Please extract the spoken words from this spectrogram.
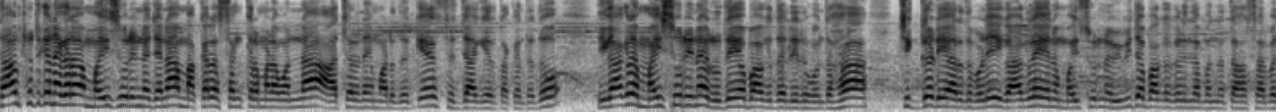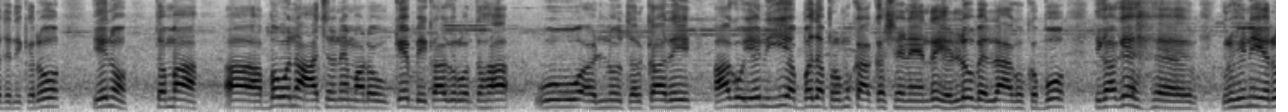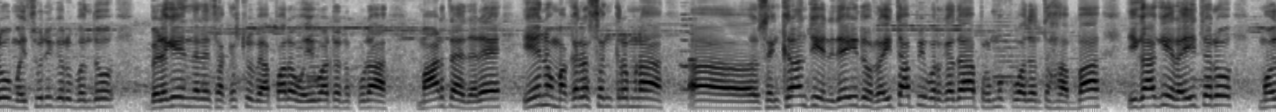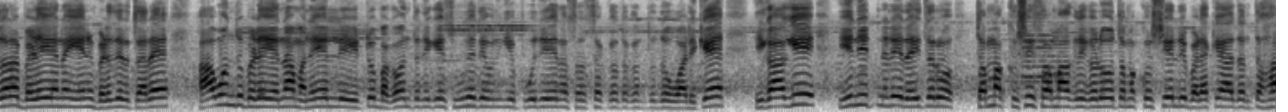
ಸಾಂಸ್ಕೃತಿಕ ನಗರ ಮೈಸೂರಿನ ಜನ ಮಕರ ಸಂಕ್ರಮಣವನ್ನು ಆಚರಣೆ ಮಾಡೋದಕ್ಕೆ ಸಜ್ಜಾಗಿರ್ತಕ್ಕಂಥದ್ದು. ಈಗಾಗಲೇ ಮೈಸೂರಿನ ಹೃದಯ ಭಾಗದಲ್ಲಿರುವಂತಹ ಚಿಕ್ಕಗಡಿಯಾರದ ಬಳಿ ಈಗಾಗಲೇ ಏನು ಮೈಸೂರಿನ ವಿವಿಧ ಭಾಗಗಳಿಂದ ಬಂದಂತಹ ಸಾರ್ವಜನಿಕರು ಏನು ತಮ್ಮ ಹಬ್ಬವನ್ನು ಆಚರಣೆ ಮಾಡೋಕ್ಕೆ ಬೇಕಾಗಿರುವಂತಹ ಹೂವು, ಹಣ್ಣು, ತರಕಾರಿ ಹಾಗೂ ಏನು ಈ ಹಬ್ಬದ ಪ್ರಮುಖ ಆಕರ್ಷಣೆ ಅಂದರೆ ಎಳ್ಳು, ಬೆಲ್ಲ ಹಾಗೂ ಕಬ್ಬು. ಹೀಗಾಗಿ ಗೃಹಿಣಿಯರು ಮೈಸೂರಿಗರು ಬಂದು ಬೆಳಗ್ಗೆಯಿಂದಲೇ ಸಾಕಷ್ಟು ವ್ಯಾಪಾರ ವಹಿವಾಟನ್ನು ಕೂಡ ಮಾಡ್ತಾ ಇದ್ದಾರೆ. ಏನು ಮಕರ ಸಂಕ್ರಮಣ ಸಂಕ್ರಾಂತಿ ಏನಿದೆ? ಇದು ರೈತಾಪಿ ವರ್ಗದ ಪ್ರಮುಖವಾದಂತಹ ಹಬ್ಬ. ಹೀಗಾಗಿ ರೈತರು ಮೊದಲ ಬೆಳೆಯನ್ನು ಏನು ಬೆಳೆದಿರ್ತಾರೆ? ಆ ಒಂದು ಬೆಳೆಯನ್ನು ಮನೆಯಲ್ಲಿ ಇಟ್ಟು ಭಗವಂತನಿಗೆ ಸೂರ್ಯದೇವನಿಗೆ ಪೂಜೆಯನ್ನು ಸಲ್ಲಿಸತಕ್ಕಂಥದ್ದು ವಾಡಿಕೆ. ಹೀಗಾಗಿ ಈ ನಿಟ್ಟಿನಲ್ಲಿ ರೈತರು ತಮ್ಮ ಕೃಷಿ ಸಾಮಗ್ರಿಗಳು, ತಮ್ಮ ಕೃಷಿಯಲ್ಲಿ ಬಳಕೆಯಾದಂತಹ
